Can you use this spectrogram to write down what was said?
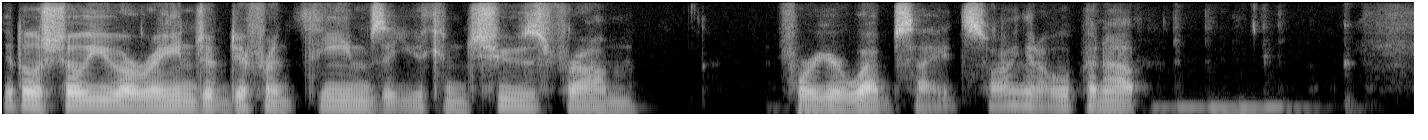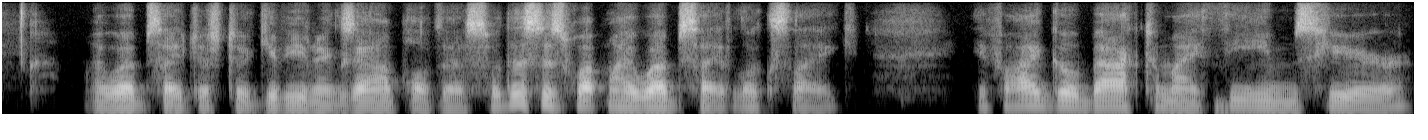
it'll show you a range of different themes that you can choose from for your website. So I'm going to open up my website just to give you an example of this. So this is what my website looks like. If I go back to my themes here,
